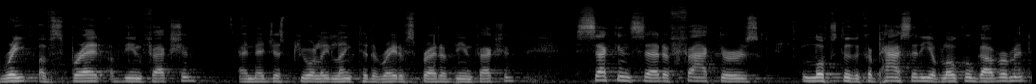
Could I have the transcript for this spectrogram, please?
rate of spread of the infection and they're just purely linked to the rate of spread of the infection. Second set of factors looks to the capacity of local government.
